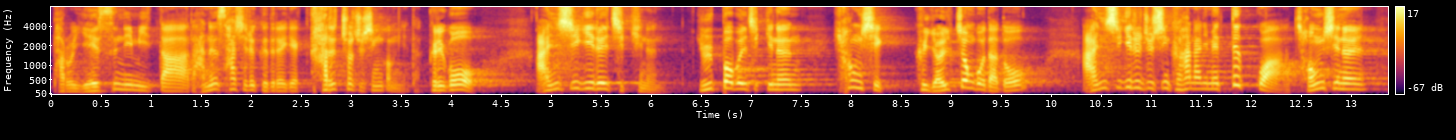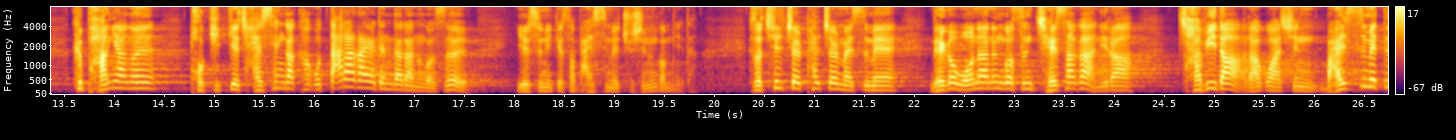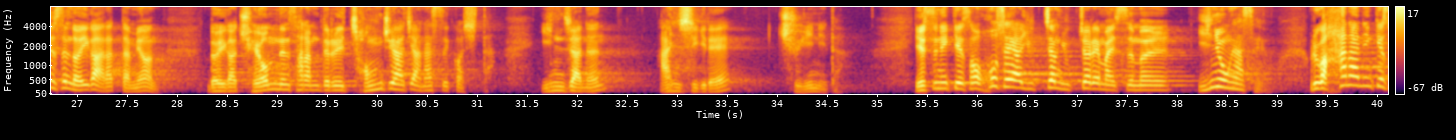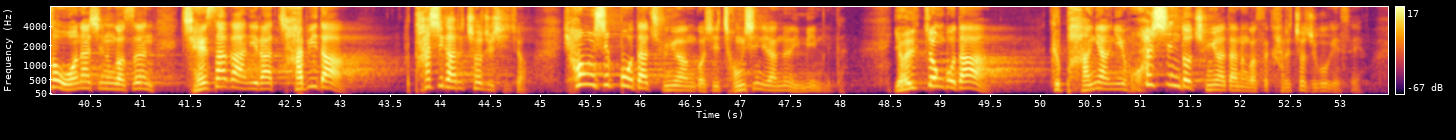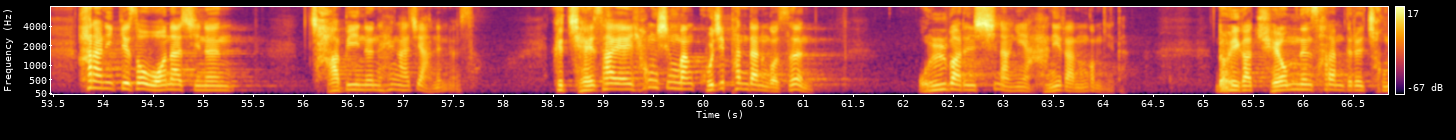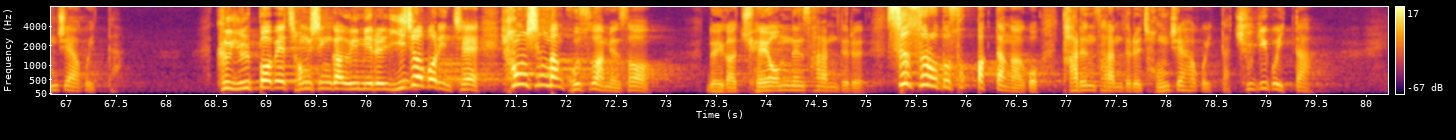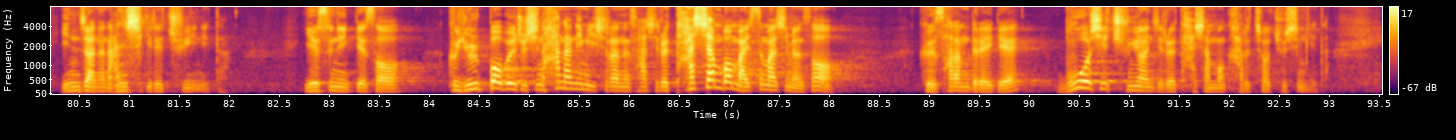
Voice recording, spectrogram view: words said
바로 예수님이다 라는 사실을 그들에게 가르쳐 주신 겁니다. 그리고 안식일을 지키는 율법을 지키는 형식 그 열정보다도 안식일을 주신 그 하나님의 뜻과 정신을 그 방향을 더 깊게 잘 생각하고 따라가야 된다라는 것을 예수님께서 말씀해 주시는 겁니다. 그래서 7절 8절 말씀에 내가 원하는 것은 제사가 아니라 자비다라고 하신 말씀의 뜻을 너희가 알았다면 너희가 죄 없는 사람들을 정죄하지 않았을 것이다. 인자는 안식일의 주인이다. 예수님께서 호세아 6장 6절의 말씀을 인용하세요. 그리고 하나님께서 원하시는 것은 제사가 아니라 자비다. 다시 가르쳐 주시죠. 형식보다 중요한 것이 정신이라는 의미입니다. 열정보다 그 방향이 훨씬 더 중요하다는 것을 가르쳐 주고 계세요. 하나님께서 원하시는 자비는 행하지 않으면서 그 제사의 형식만 고집한다는 것은 올바른 신앙이 아니라는 겁니다. 너희가 죄 없는 사람들을 정죄하고 있다. 그 율법의 정신과 의미를 잊어버린 채 형식만 고수하면서 너희가 죄 없는 사람들을 스스로도 속박당하고 다른 사람들을 정죄하고 있다. 죽이고 있다. 인자는 안식일의 주인이다. 예수님께서 그 율법을 주신 하나님이시라는 사실을 다시 한번 말씀하시면서 그 사람들에게 무엇이 중요한지를 다시 한번 가르쳐 주십니다.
